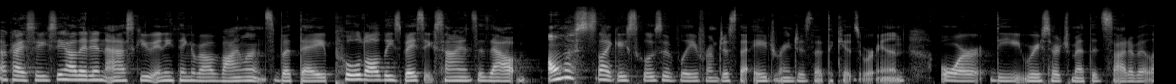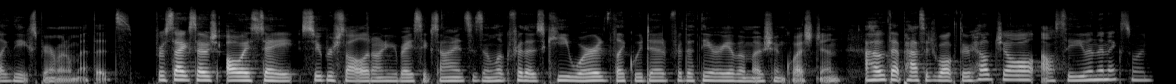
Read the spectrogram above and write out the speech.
Okay, so you see how they didn't ask you anything about violence, but they pulled all these basic sciences out almost like exclusively from just the age ranges that the kids were in or the research methods side of it, like the experimental methods. For Psych always stay super solid on your basic sciences and look for those key words like we did for the theory of emotion question. I hope that passage walkthrough helped y'all. I'll see you in the next one.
